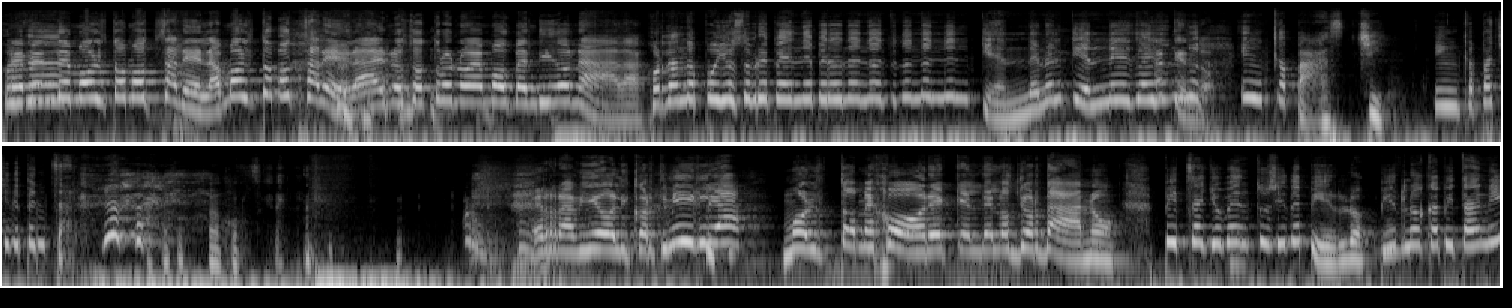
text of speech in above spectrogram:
Me vende molto mozzarella, molto mozzarella. Y nosotros no hemos vendido nada. Jordano pollo sobrepende, pero no, no, no, no, no entiende, no entiende. No entiendo. Incapaz, chi. Incapaz de pensar. El ravioli cortimiglia, molto mejore que el de los Giordano. Pizza Juventus y de Pirlo. Pirlo capitani.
